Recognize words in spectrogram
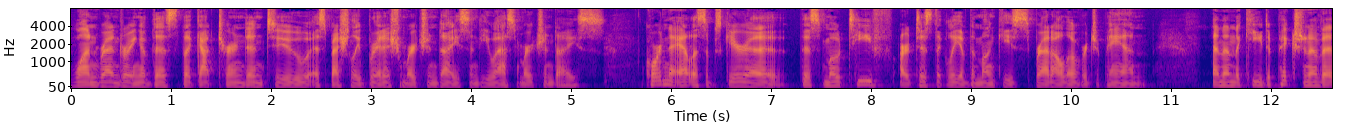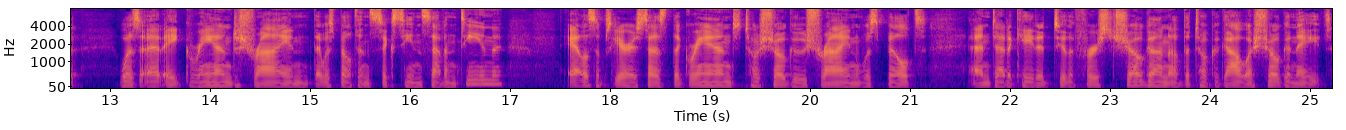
one rendering of this that got turned into especially British merchandise and US merchandise. According to Atlas Obscura, this motif artistically of the monkeys spread all over Japan. And then the key depiction of it was at a grand shrine that was built in 1617. Atlas Obscura says the Grand Toshogu Shrine was built and dedicated to the first shogun of the Tokugawa shogunate.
